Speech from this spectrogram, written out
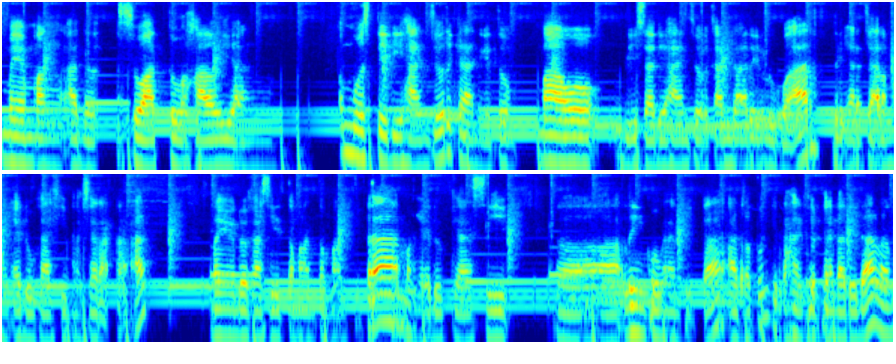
memang ada suatu hal yang mesti dihancurkan gitu. Mau bisa dihancurkan dari luar dengan cara mengedukasi masyarakat mengedukasi teman-teman kita mengedukasi uh, lingkungan kita ataupun kita hancurkan dari dalam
